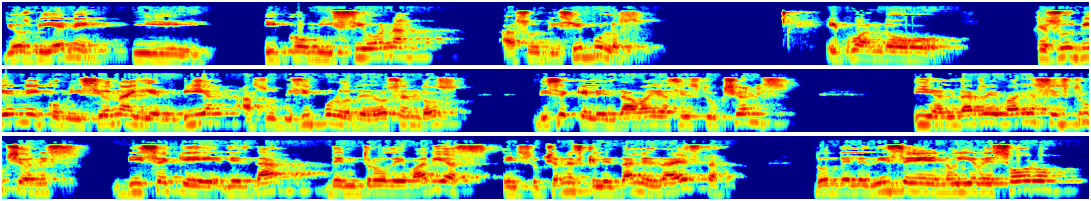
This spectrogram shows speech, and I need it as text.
Dios viene y, y comisiona a sus discípulos. Y cuando Jesús viene y comisiona y envía a sus discípulos de dos en dos, dice que les da varias instrucciones. Y al darle varias instrucciones, dice que les da, dentro de varias instrucciones que les da, les da esta donde le dice no lleves oro,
